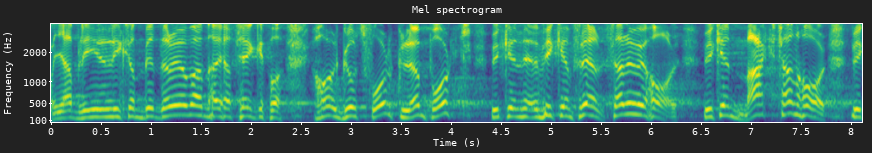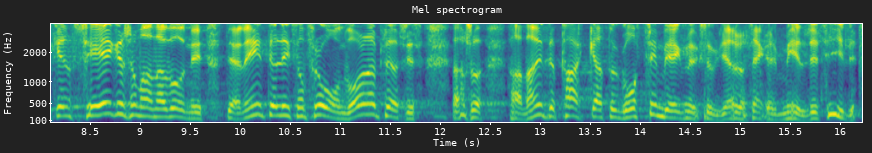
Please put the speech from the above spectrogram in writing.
jag blir liksom bedrövad när jag tänker på, har Guds folk glömt bort vilken, vilken frälsare vi har? Vilken makt han har, vilken seger som han har vunnit. Den är inte liksom frånvarande plötsligt. Alltså, han har inte packat och gått sin väg. Liksom. Jag tänker, milde tid,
